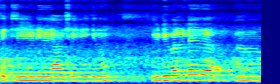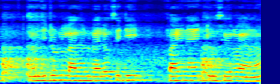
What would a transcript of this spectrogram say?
സെറ്റ് ചെയ്യേണ്ടി ആവശ്യമായിരിക്കുന്നു ഈ ഡ്യുവലിന്റെ ഇത് ആയതുകൊണ്ട് velocity five nine two zero ആണ്.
